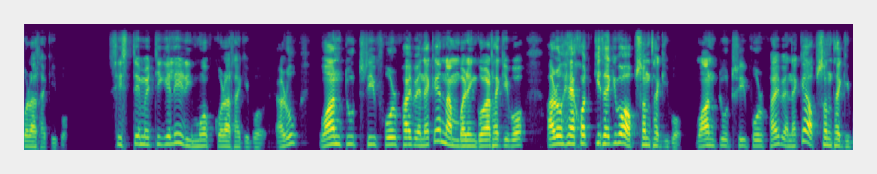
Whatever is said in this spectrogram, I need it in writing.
কৰা থাকিব। ছিষ্টেমেটিকেলি ৰিম'ভ কৰা থাকিব। আৰু one two three four five এনেকৈ নাম্বাৰিং কৰা থাকিব। আৰু শেষত কি থাকিব? অপশ্যন থাকিব। One two three four five এনেকৈ অপশ্যন থাকিব।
